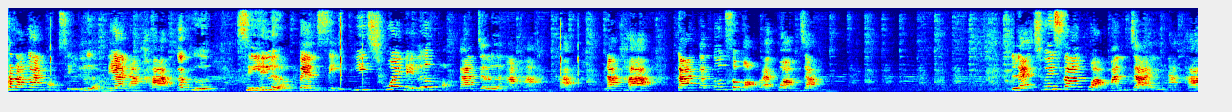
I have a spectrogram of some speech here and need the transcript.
พลังงานของสีเหลืองเนี่ยนะคะก็คือสีเหลืองเป็นสีที่ช่วยในเรื่องของการเจริญอาหารค่ะนะคะ การกระตุ้นสมองและความจำและช่วยสร้างความมั่นใจนะคะ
